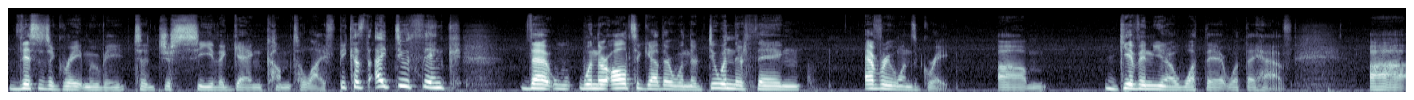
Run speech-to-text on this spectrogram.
this is a great movie to just see the gang come to life because I do think that when they're all together, when they're doing their thing, everyone's great. Um, given you know what they what they have, uh,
